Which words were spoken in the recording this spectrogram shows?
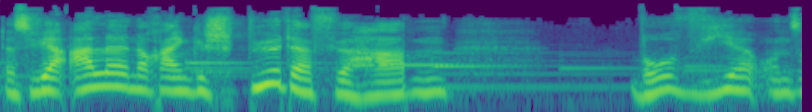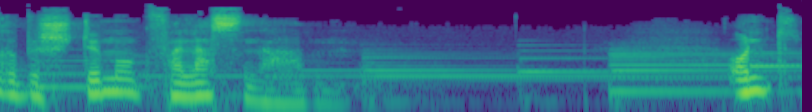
dass wir alle noch ein Gespür dafür haben, wo wir unsere Bestimmung verlassen haben. Und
